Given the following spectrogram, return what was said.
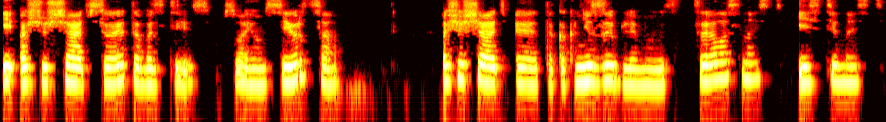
и ощущать все это вот здесь, в своем сердце, ощущать это как незыблемую целостность, истинность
